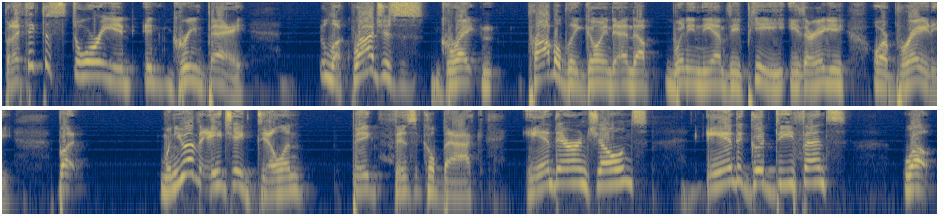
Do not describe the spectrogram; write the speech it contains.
But I think the story in, in Green Bay, look, Rodgers is great and probably going to end up winning the MVP, either Iggy or Brady. But when you have A.J. Dillon, big physical back, and Aaron Jones, and a good defense, well,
